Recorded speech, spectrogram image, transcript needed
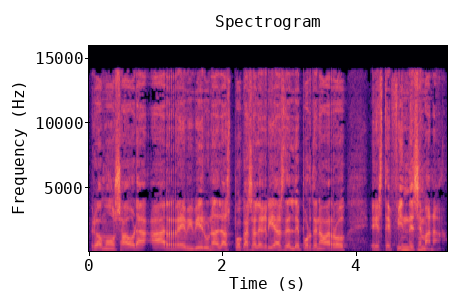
Pero vamos ahora a revivir una de las pocas alegrías del deporte navarro este fin de semana.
